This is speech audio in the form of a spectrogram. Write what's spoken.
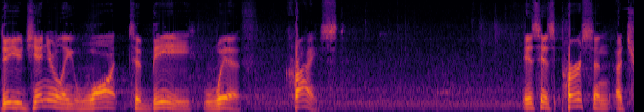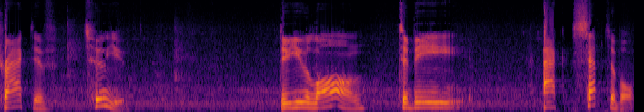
do you genuinely want to be with Christ? Is His person attractive to you? Do you long to be acceptable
